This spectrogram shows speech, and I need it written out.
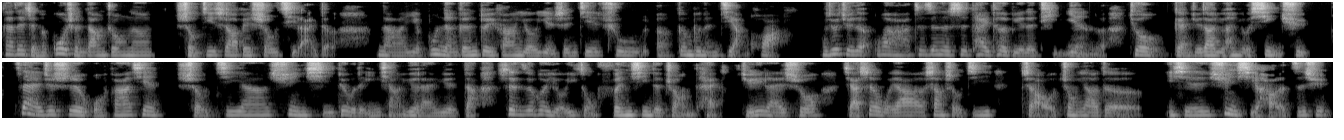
那在整个过程当中呢，手机是要被收起来的，那也不能跟对方有眼神接触，呃，更不能讲话。我就觉得哇，这真的是太特别的体验了，就感觉到有很有兴趣。再就是，我发现手机啊讯息对我的影响越来越大，甚至会有一种分心的状态。举例来说，假设我要上手机找重要的一些讯息，好了资讯，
